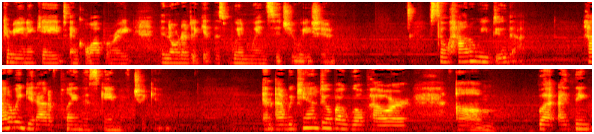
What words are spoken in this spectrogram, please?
communicate, and cooperate in order to get this win-win situation. So how do we do that? How do we get out of playing this game of chicken? And, and we can't do it by willpower, um, but I think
